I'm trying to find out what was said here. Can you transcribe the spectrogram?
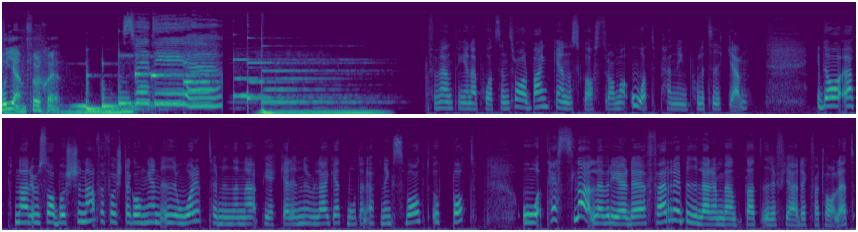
och jämför själv. Förväntningarna på att centralbanken ska strama åt penningpolitiken. Idag öppnar USA-börserna för första gången i år. Terminerna pekar i nuläget mot en öppning svagt uppåt. Och Tesla levererade färre bilar än väntat i det fjärde kvartalet.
